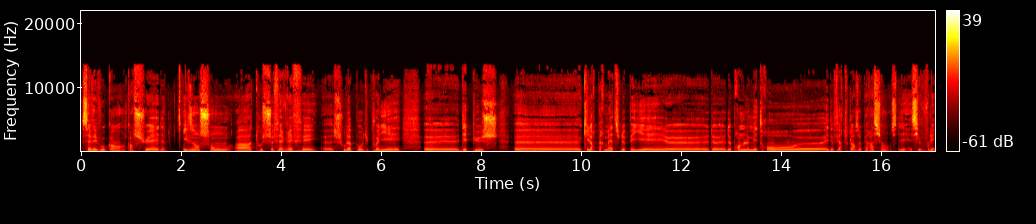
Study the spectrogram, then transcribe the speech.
Savez-vous qu'en Suède, ils en sont à tous se faire greffer euh, sous la peau du poignet euh, des puces euh, qui leur permettent de payer, de, prendre le métro et de faire toutes leurs opérations, si vous voulez.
